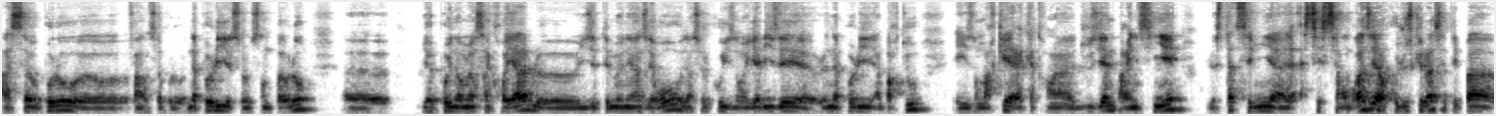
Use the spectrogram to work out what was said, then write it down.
à Sao Paulo, enfin, Sao Paulo, Napoli, sur le San Paolo il n'y a pas une ambiance incroyable. Euh, ils étaient menés 1-0. D'un seul coup, ils ont égalisé euh, le Napoli un partout et ils ont marqué à la 92e par une signée. Le stade s'est mis à, s'est embrasé alors que jusque-là, c'était pas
